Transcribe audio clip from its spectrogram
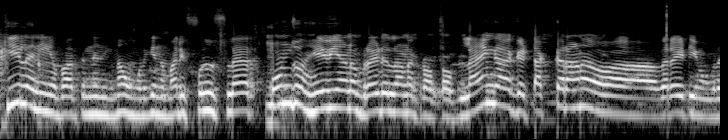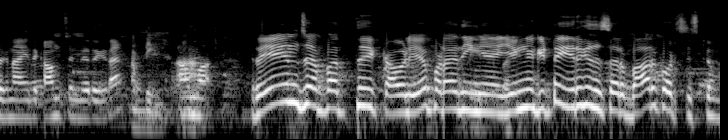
கீழே நீங்க பார்த்துருந்தீங்கன்னா உங்களுக்கு இந்த மாதிரி ஃபுல் ஃபிளேர் கொஞ்சம் ஹெவியான பிரைடலான கிராப் டாப் லேங்காக்கு டக்கரான வெரைட்டி உங்களுக்கு நான் இதை காமிச்சுன்னு இருக்கிறேன் ஆமா. ரேஞ்சை பத்தி கவலையே படாதீங்க. எங்க கிட்ட இருக்குது சார் பார்கோட் சிஸ்டம்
